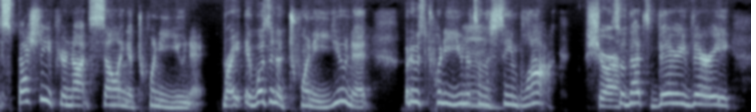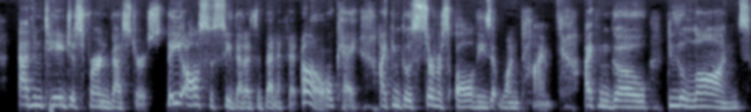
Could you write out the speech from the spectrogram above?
especially if you're not selling a 20 unit, right? It wasn't a 20 unit, but it was 20 units mm. on the mm. same block. Sure. So that's very, very advantageous for investors. They also see that as a benefit. Oh, okay. I can go service all these at one time. I can go do the lawns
